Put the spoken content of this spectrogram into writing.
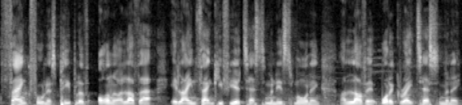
thankfulness, people of honor. I love that. Elaine, thank you for your testimony this morning. I love it. What a great testimony.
